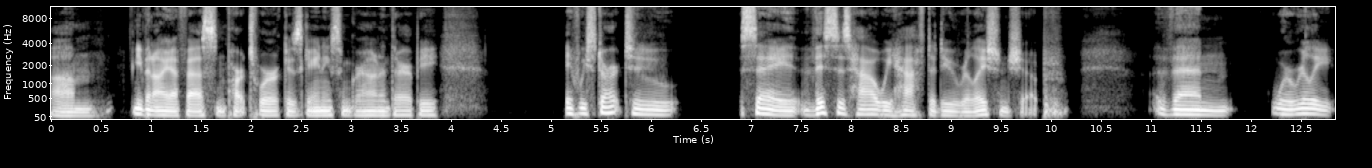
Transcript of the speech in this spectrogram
um, even IFS and parts work is gaining some ground in therapy if we start to say this is how we have to do relationship then we're really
